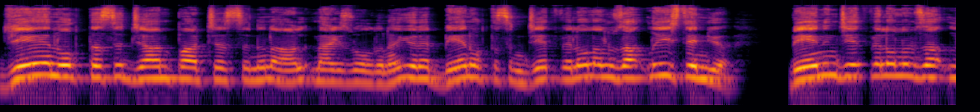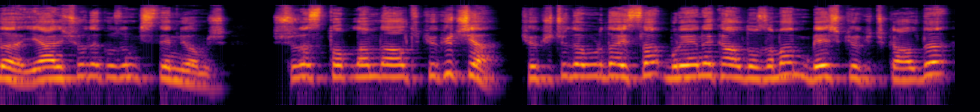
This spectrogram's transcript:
G noktası cam parçasının ağırlık merkezi olduğuna göre B noktasının cetveli olan uzaklığı isteniyor. B'nin cetveli olan uzaklığı yani şuradaki uzunluk isteniyormuş. Şurası toplamda 6 kök 3 ya. Kök 3'ü de buradaysa buraya ne kaldı o zaman? 5 kök 3 kaldı.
